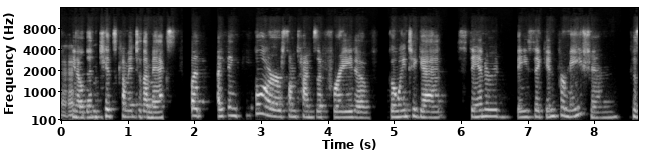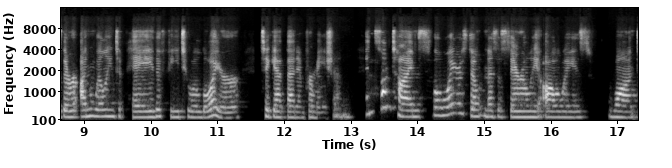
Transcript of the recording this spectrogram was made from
mm-hmm. you know, then kids come into the mix. But I think people are sometimes afraid of going to get standard basic information because they're unwilling to pay the fee to a lawyer to get that information. And sometimes the lawyers don't necessarily always want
